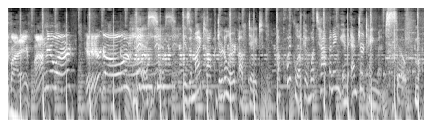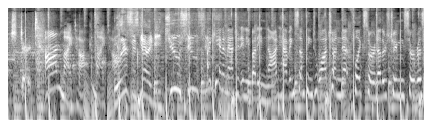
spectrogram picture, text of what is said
everybody. On the alert. Here goes. This is a My Talk Dirt Alert update. A quick look at what's happening in entertainment So much dirt. on My Talk. My Talk. Well, this is gonna be juicy. I can't imagine anybody not having something to watch on Netflix or another streaming service.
